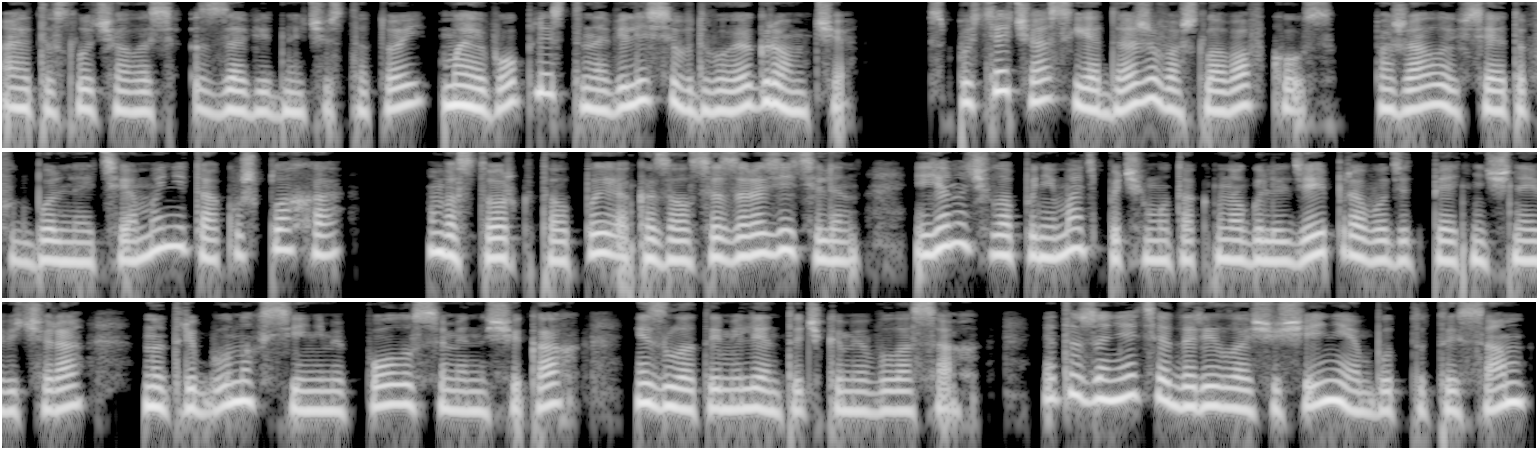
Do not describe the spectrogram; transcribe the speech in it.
а это случалось с завидной частотой, мои вопли становились вдвое громче. Спустя час я даже вошла во вкус. Пожалуй, вся эта футбольная тема не так уж плоха. Восторг толпы оказался заразителен, и я начала понимать, почему так много людей проводят пятничные вечера на трибунах с синими полосами на щеках и золотыми ленточками в волосах. Это занятие дарило ощущение, будто ты сам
